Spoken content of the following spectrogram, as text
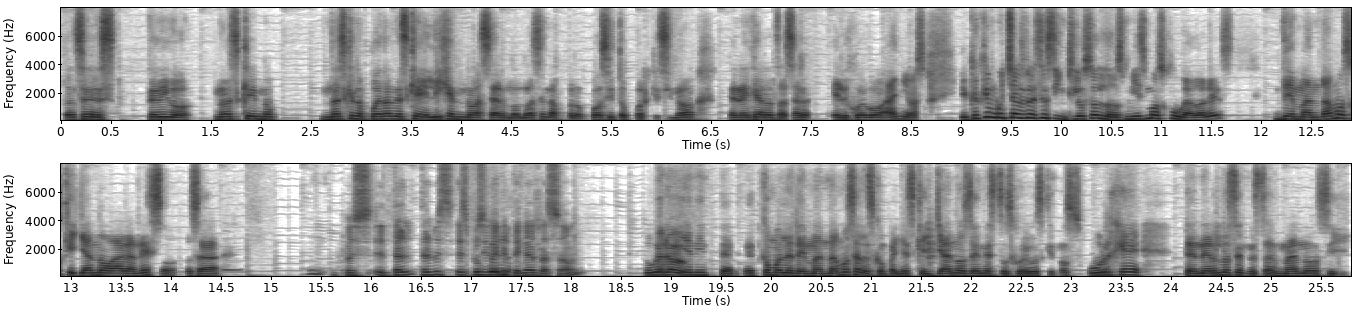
Entonces, te digo, no es que no no es que no puedan, es que eligen no hacerlo, lo hacen a propósito porque si no, tienen que retrasar el juego años. Y creo que muchas veces incluso los mismos jugadores demandamos que ya no hagan eso. O sea. Pues eh, tal, vez es posible que tengas razón. Tú pero... ahí en internet cómo le demandamos a las compañías que ya nos den estos juegos, que nos urge tenerlos en nuestras manos y,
